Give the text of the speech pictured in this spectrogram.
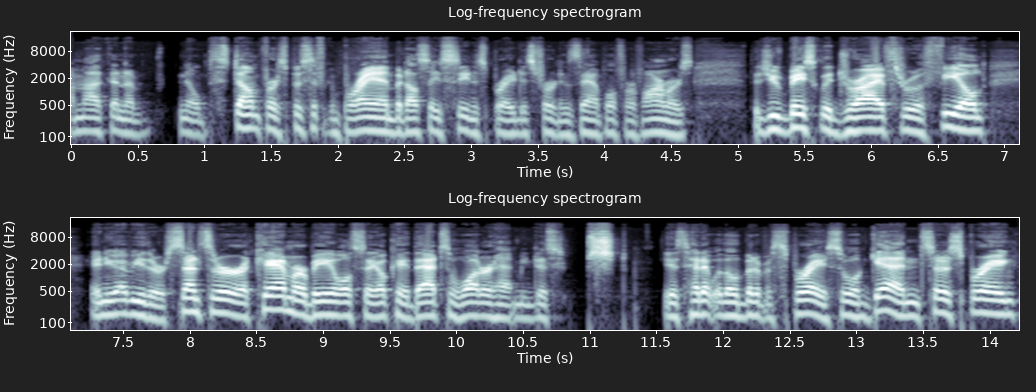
I'm not going to, you know, stump for a specific brand, but I'll say See and Spray just for an example for farmers. That you basically drive through a field and you have either a sensor or a camera being able to say, okay, that's a water hemp. You just, psh, just hit it with a little bit of a spray. So again, instead of spraying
